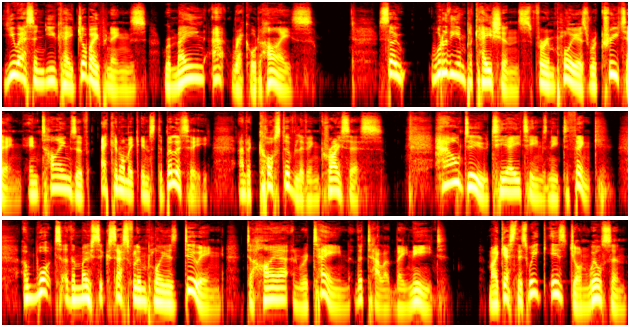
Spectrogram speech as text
US and UK job openings remain at record highs. So, what are the implications for employers recruiting in times of economic instability and a cost of living crisis? How do TA teams need to think? And what are the most successful employers doing to hire and retain the talent they need? My guest this week is Jon Wilson,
